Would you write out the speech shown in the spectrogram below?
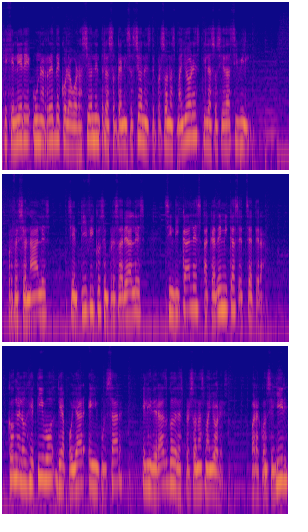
que genere una red de colaboración entre las organizaciones de personas mayores y la sociedad civil, profesionales, científicos, empresariales, sindicales, académicas, etc., con el objetivo de apoyar e impulsar el liderazgo de las personas mayores, para conseguir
